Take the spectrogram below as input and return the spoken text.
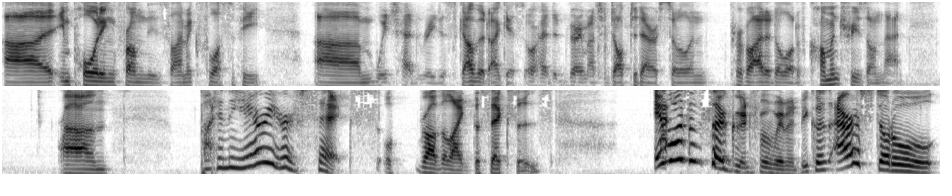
uh, importing from the Islamic philosophy, um, which had rediscovered, I guess, or had very much adopted Aristotle and provided a lot of commentaries on that. Um, but in the area of sex, or rather like the sexes, it wasn't so good for women because Aristotle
